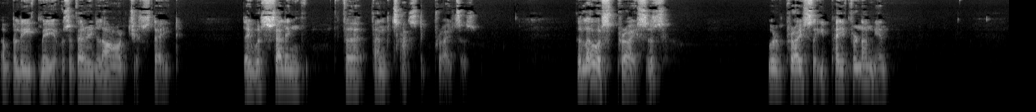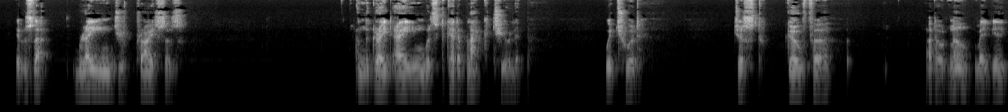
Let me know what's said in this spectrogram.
And believe me, it was a very large estate. They were selling for fantastic prices. The lowest prices were a price that you'd pay for an onion. It was that range of prices. And the great aim was to get a black tulip which would just go for, I don't know, maybe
